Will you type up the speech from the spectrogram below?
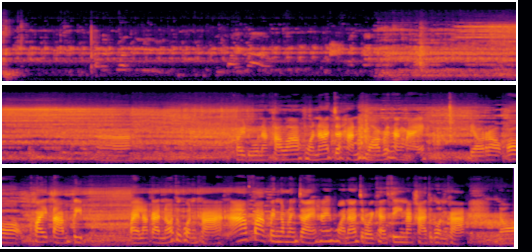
คอยดูนะคะว่าหัวหน้าจะหันหัวไปทางไหน เดี๋ยวเราก็ค่อยตามติดไปละกันเนาะทุกคนคะ่ะ ฝากเป็นกำลังใจให้หัวหน้าจรอยแคสซิ่งนะคะ ทุกคนค่ะเนาะ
